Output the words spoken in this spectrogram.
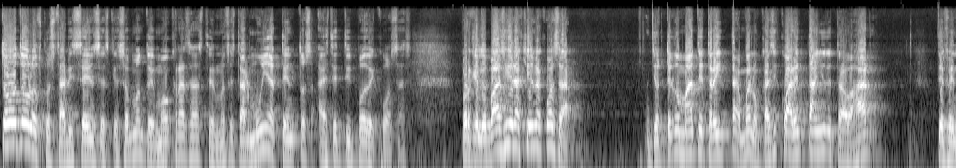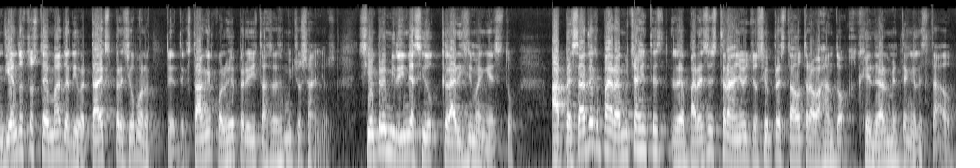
todos los costarricenses que somos demócratas tenemos que estar muy atentos a este tipo de cosas. Porque les voy a decir aquí una cosa, yo tengo más de 30, bueno, casi 40 años de trabajar defendiendo estos temas de libertad de expresión, bueno, desde que estaba en el Colegio de Periodistas hace muchos años. Siempre mi línea ha sido clarísima en esto. A pesar de que para mucha gente le parece extraño, yo siempre he estado trabajando generalmente en el Estado.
